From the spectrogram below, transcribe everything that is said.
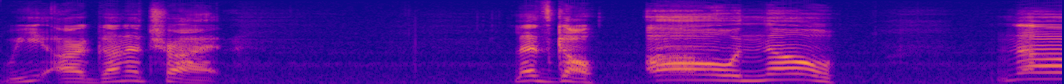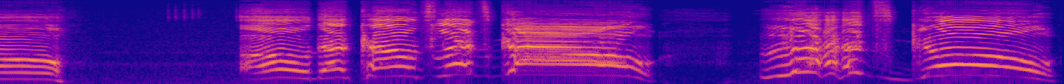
We are going to try it. Let's go. Oh, no. No. Oh, that counts. Let's go. Let's go.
